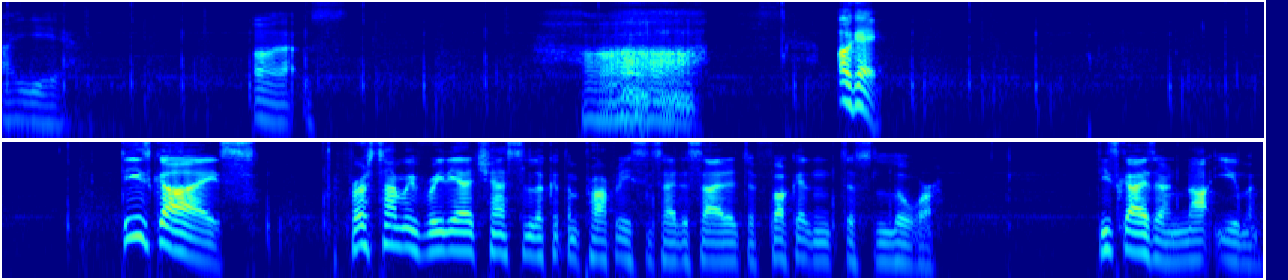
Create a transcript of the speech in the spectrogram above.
Ah, yeah. Oh, that was... Ah. Okay. These guys. First time we've really had a chance to look at them properly since I decided to fucking just lure. These guys are not human.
